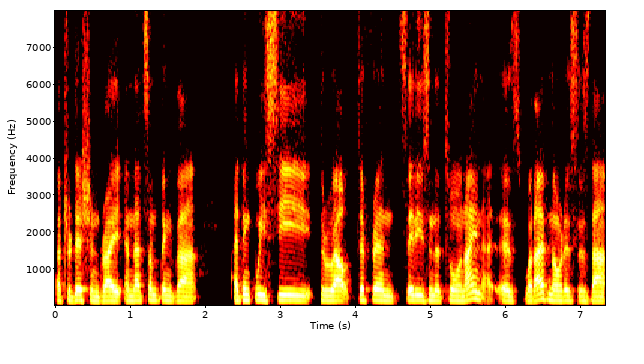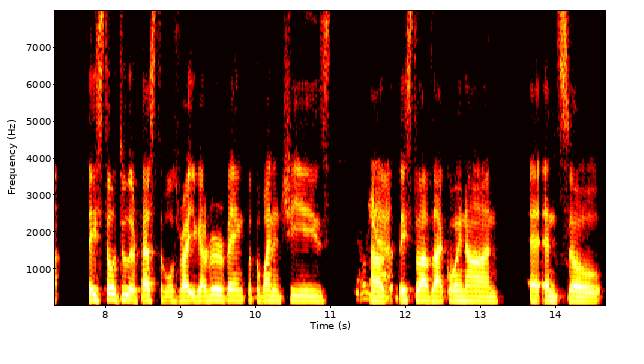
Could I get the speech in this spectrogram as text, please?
a tradition, right? And that's something that I think we see throughout different cities in the 209 uh, is what I've noticed is that they still do their festivals, right? You got Riverbank with the wine and cheese. Oh, uh, yeah. Uh, they still have that going on. And so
